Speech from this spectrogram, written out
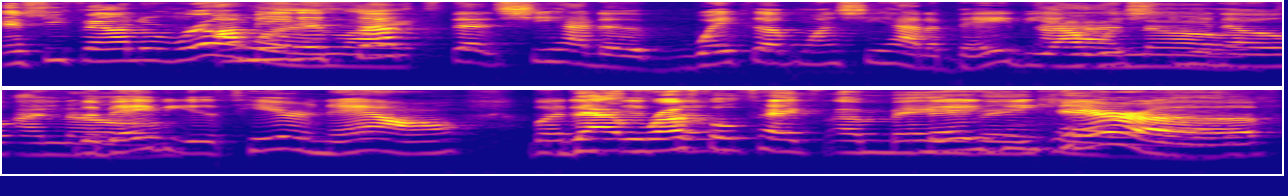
And she found a real one. I mean, one. it like, sucks that she had to wake up once she had a baby. I, I wish know, you know, I know. the baby is here now, but it's that Russell takes amazing, amazing care of.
